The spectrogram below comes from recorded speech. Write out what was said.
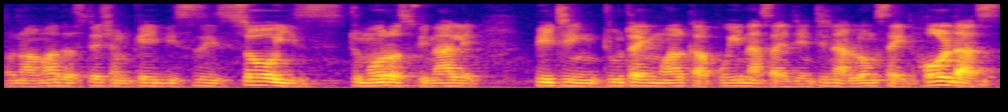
on our mother station KBC. So is tomorrow's finale, pitting two-time World Cup winners Argentina alongside holders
